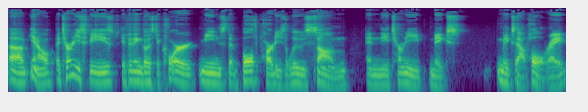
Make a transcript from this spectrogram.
um, you know, attorney's fees, if anything goes to court, means that both parties lose some, and the attorney makes makes out whole, right?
